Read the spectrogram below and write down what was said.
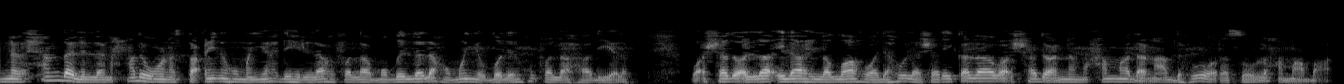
إن الحمد لله نحمده ونستعينه من يهده الله فلا مضل له ومن يضلله فلا هادي له. وأشهد أن لا إله إلا الله وحده لا شريك له وأشهد أن محمدا عبده ورسوله أما بعد.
